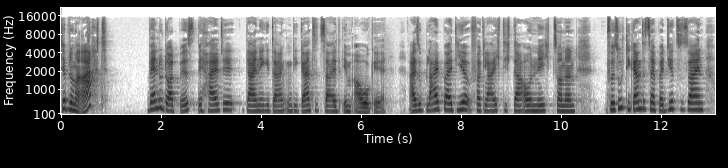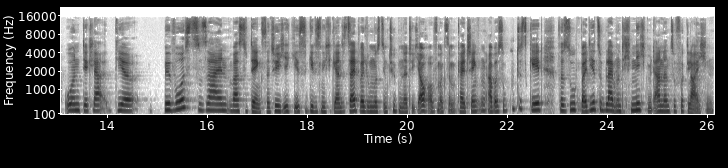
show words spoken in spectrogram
Tipp Nummer 8. Wenn du dort bist, behalte deine Gedanken die ganze Zeit im Auge. Also bleib bei dir, vergleich dich da auch nicht, sondern versuch die ganze Zeit bei dir zu sein und dir klar, dir bewusst zu sein, was du denkst. Natürlich geht es nicht die ganze Zeit, weil du musst dem Typen natürlich auch Aufmerksamkeit schenken, aber so gut es geht, versuch bei dir zu bleiben und dich nicht mit anderen zu vergleichen.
